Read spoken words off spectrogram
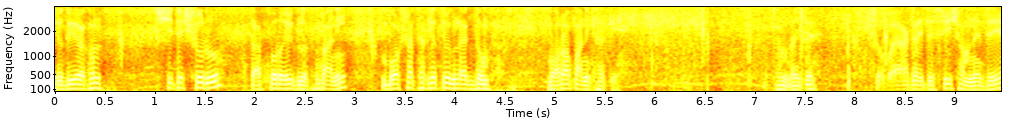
যদিও এখন শীতের শুরু, তারপর ওইগুলোতে পানি। বর্ষা থাকলে তো এগুলো একদম ভরা পানি থাকে। আমরা এই যে সবাই আগাইতেছি সামনে দিয়ে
